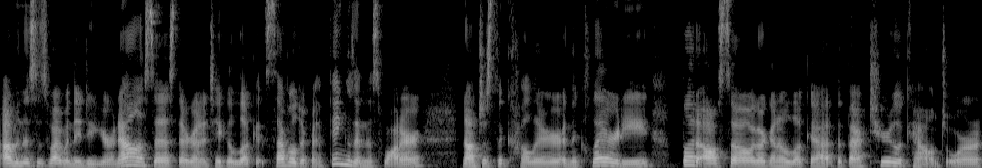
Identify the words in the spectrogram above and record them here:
Um, and this is why when they do urinalysis, they're going to take a look at several different things in this water not just the color and the clarity, but also they're going to look at the bacterial count or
